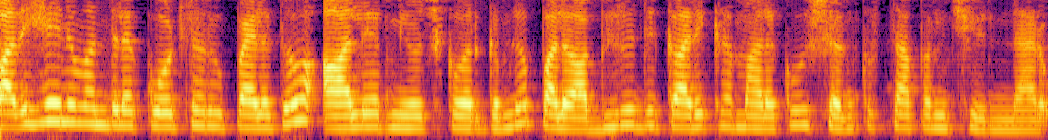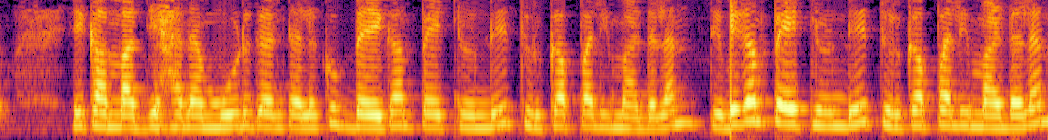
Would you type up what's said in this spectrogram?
పదిహేను వందల కోట్ల రూపాయలతో ఆలేరు నియోజకవర్గంలో పలు అభివృద్ది కార్యక్రమాలకు శంకుస్థాపన చేరున్నారు ఇక మధ్యాహ్నం మూడు గంటలకు బేగంపేట నుండి తుర్కపల్లి మండలం బేగంపేట నుండి తుర్కపల్లి మండలం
